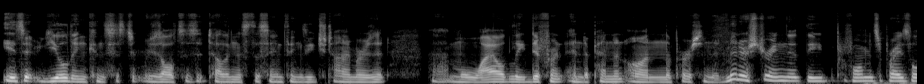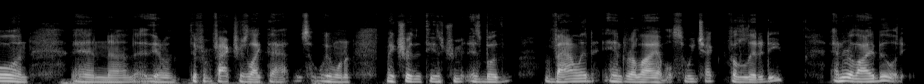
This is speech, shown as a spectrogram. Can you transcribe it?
is it yielding consistent results? Is it telling us the same things each time, or is it um, wildly different and dependent on the person administering the, the performance appraisal and and uh, you know different factors like that. So we want to make sure that the instrument is both valid and reliable. So we check validity and reliability.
